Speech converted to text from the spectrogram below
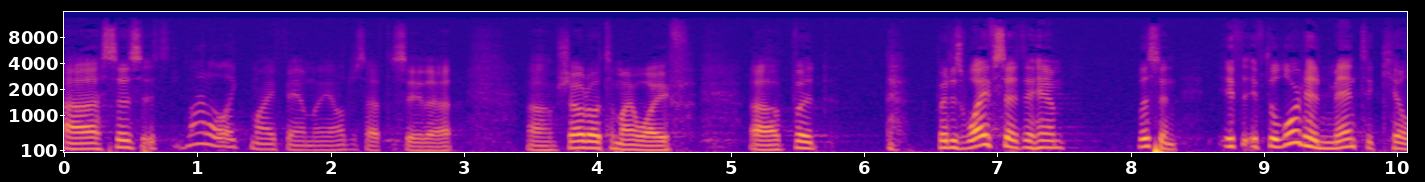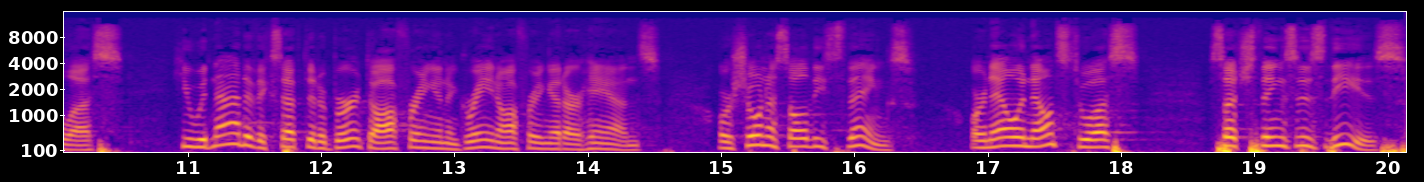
uh, says, It's not like my family. I'll just have to say that. Um, shout out to my wife. Uh, but, but his wife said to him, Listen, if, if the Lord had meant to kill us, he would not have accepted a burnt offering and a grain offering at our hands, or shown us all these things, or now announced to us such things as these.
